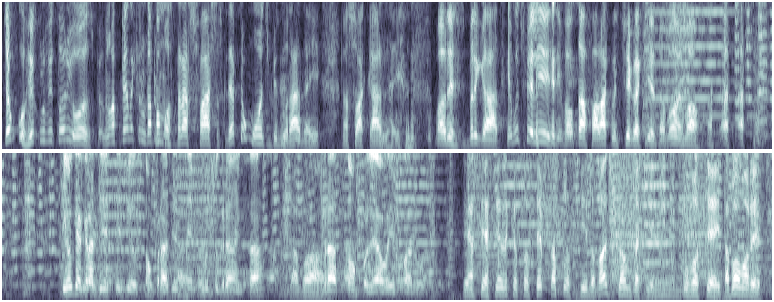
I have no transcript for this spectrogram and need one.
Tem um currículo vitorioso. Uma pena que não dá para mostrar as faixas, que deve ter um monte pendurado aí na sua casa aí. Maurício, obrigado. Fiquei muito feliz em voltar a falar contigo aqui, tá bom, irmão? Eu que agradeço, Edilson. É um prazer sempre muito grande, tá? Tá bom. Um abração pro Léo aí, parou. Tenha certeza que eu tô sempre da torcida. Nós estamos aqui com você aí, tá bom, Maurício?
